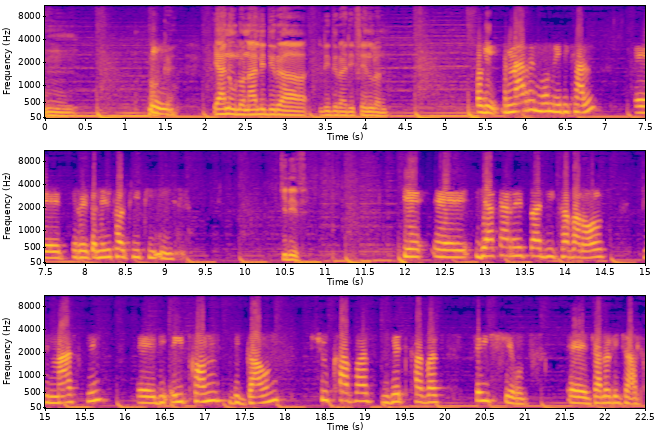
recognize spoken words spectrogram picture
Mm. Okay yaanong lona le dira le dira difeng lona Okay, rena re mo medical eh re etsa medical PPEs. ke dife ke eh di akaretsa di-coveralls di-mask eh di-aprons di-gowns shoe covers di-head covers face shields eh jalo le jalo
